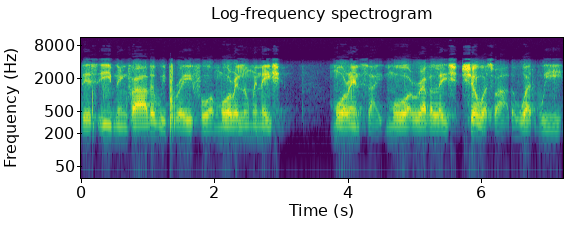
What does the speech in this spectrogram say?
this evening, Father, we pray for more illumination, more insight, more revelation. Show us, Father, what we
